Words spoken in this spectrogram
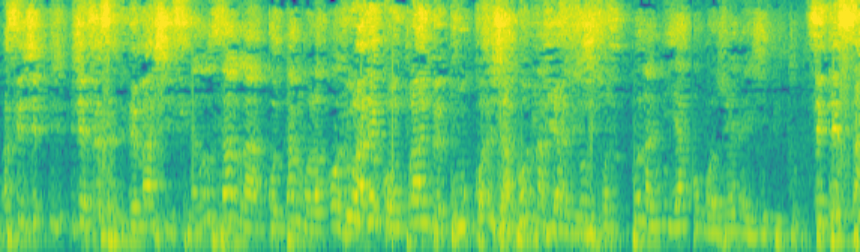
Parce que j'ai fait cette démarche ici. Pour aller comprendre pourquoi Jacob vit en Égypte. C'était ça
